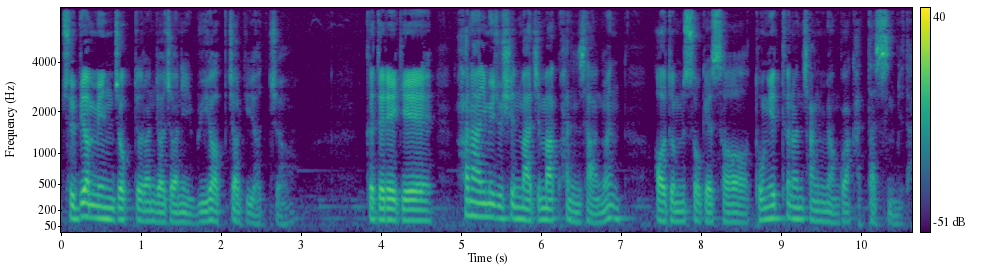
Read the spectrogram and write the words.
주변 민족들은 여전히 위협적이었죠. 그들에게 하나님이 주신 마지막 환상은 어둠 속에서 동이 트는 장면과 같았습니다.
